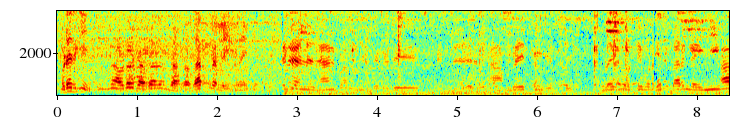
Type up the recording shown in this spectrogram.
ഇവിടെ ഇരിക്കും കസാറുണ്ടല്ലോ ഞാൻ പറഞ്ഞു ഒരു പിന്നെ ആംപ്ലേറ്റും കിട്ടി. നമ്മളേക്ക് തൊട്ടി ഇവിടെ നിസ്കാരം കഴിഞ്ഞ് ആ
